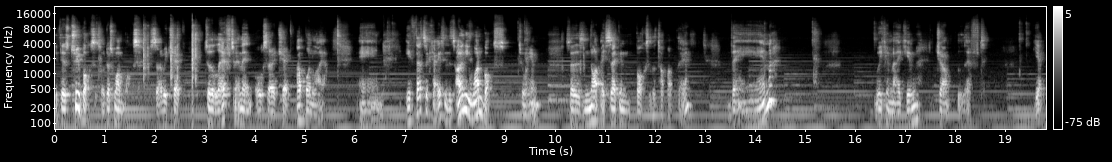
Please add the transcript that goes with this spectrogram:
if there's two boxes or just one box. So we check to the left and then also check up one layer. And if that's the case, if there's only one box to him, so there's not a second box at the top up there, then we can make him jump left. Yep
